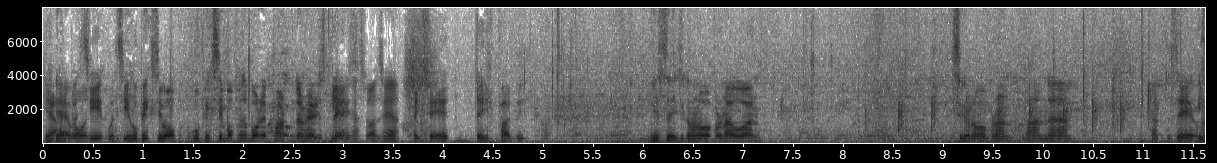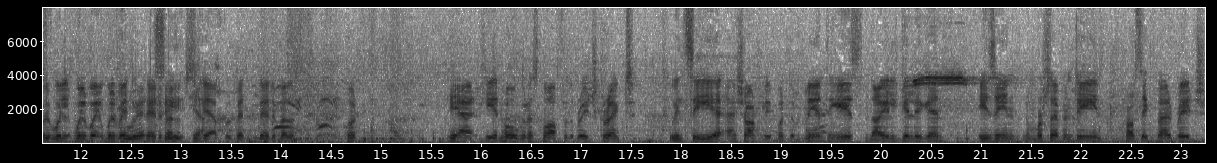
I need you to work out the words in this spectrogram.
Yeah, Yeah, we'll see, we'll see who picks him up. Who picks him up is more important than where he's playing, Yes. I suppose, yeah. I'd say they'll probably. He's, he's going over now on. He's going over on. on um, have to say, we'll, we'll, we'll, wait- we'll wait We'll and play and see, yeah. Yeah. we'll wait and play develops. But yeah, Keane Hogan has come off for the bridge, correct. We'll see uh, uh, shortly. But the main thing is, Niall Gilligan is in, number 17, for Six Mile Bridge.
